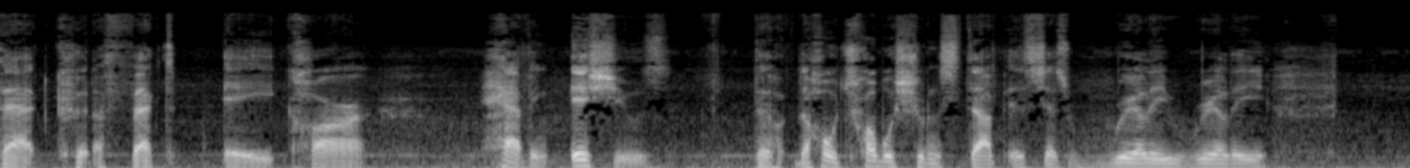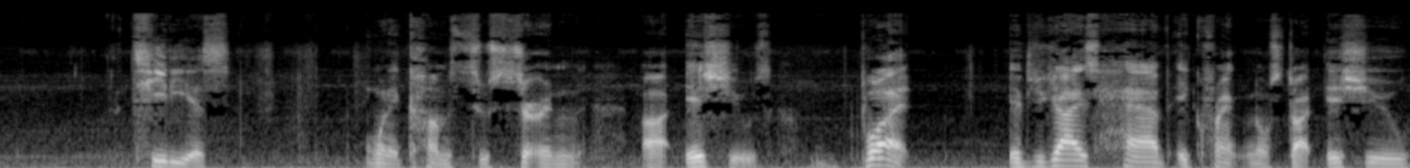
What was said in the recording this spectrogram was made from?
that could affect a car having issues the the whole troubleshooting step is just really really tedious when it comes to certain uh, issues. But if you guys have a crank no start issue,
